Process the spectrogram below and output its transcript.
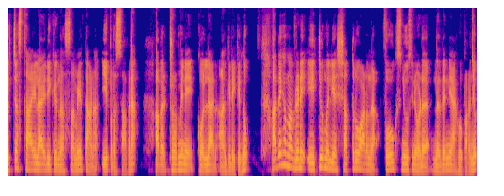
ഉച്ചസ്ഥായിലായിരിക്കുന്ന സമയത്താണ് ഈ പ്രസ്താവന. അവർ ട്രംപിനെ കൊല്ലാൻ ആഗ്രഹിക്കുന്നു. അദ്ദേഹം അവരുടെ ഏറ്റവും വലിയ ശത്രുവാണെന്ന് ഫോക്സ് ന്യൂസിനോട് നെതന്യാഹു പറഞ്ഞു.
